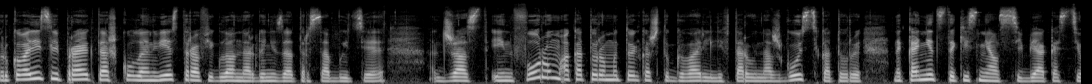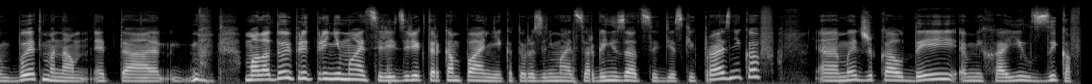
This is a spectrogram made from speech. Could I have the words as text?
руководитель проекта «Школа инвесторов» и главный организатор события Just In Forum, о котором мы только что говорили. Второй наш гость, который наконец-таки снял с себя костюм Бэтмена. Это молодой предприниматель и директор компании, который занимается организацией детских праздников. Э, Magical Day Михаил Зыков.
